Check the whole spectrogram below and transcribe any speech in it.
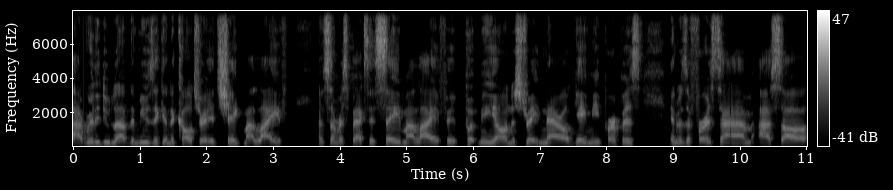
I really do love the music and the culture. It shaped my life. In some respects, it saved my life. It put me on the straight and narrow, gave me purpose. And it was the first time I saw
